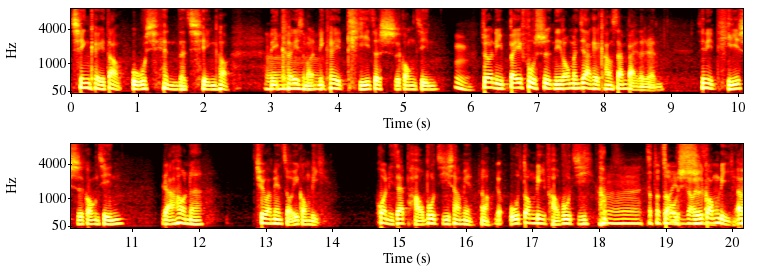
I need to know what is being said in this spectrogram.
轻可以到无限的轻哈。你可以什么？你可以提着十公斤，嗯，就是你背负式，你龙门架可以扛三百的人，请你提十公斤，然后呢，去外面走一公里，或你在跑步机上面啊，有无动力跑步机，嗯，走走走十公里，呃，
